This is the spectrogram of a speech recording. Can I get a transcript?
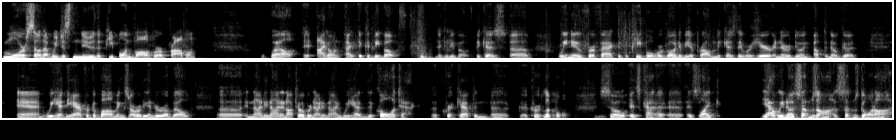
more so that we just knew the people involved were a problem? Well, it, I don't. I, it could be both. It could be both because uh, we knew for a fact that the people were going to be a problem because they were here and they were doing up to no good. And we had the Africa bombings already under our belt. Uh, in '99, in October '99, we had the Cole attack. Uh, Captain uh, Kurt Lippold. So it's kind of uh, it's like, yeah, we know something's on, something's going on.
